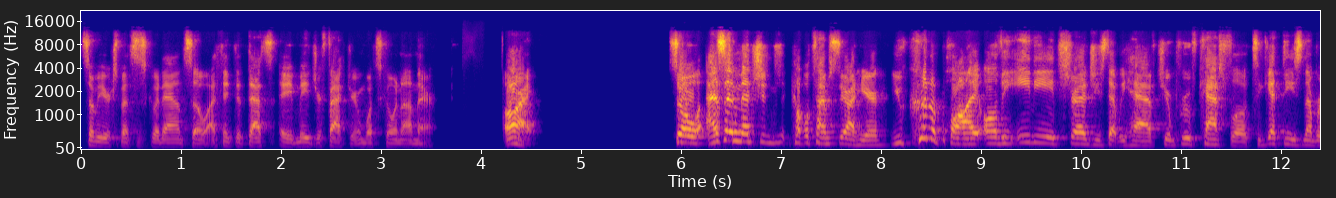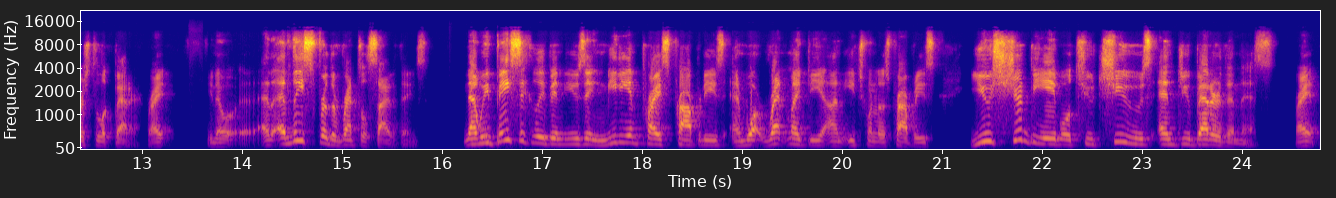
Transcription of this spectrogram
some of your expenses go down. So I think that that's a major factor in what's going on there. All right. So as I mentioned a couple times throughout here, you could apply all the 88 strategies that we have to improve cash flow to get these numbers to look better, right? You know, at, at least for the rental side of things. Now we've basically been using median price properties and what rent might be on each one of those properties. You should be able to choose and do better than this, right?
